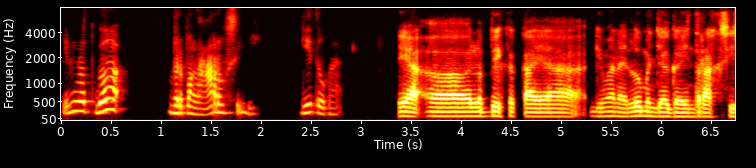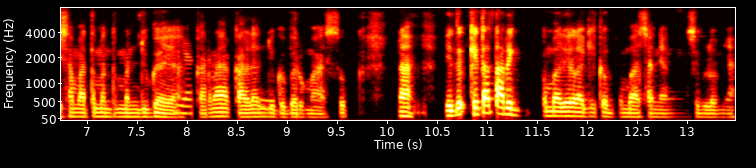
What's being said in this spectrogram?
Jadi menurut gue berpengaruh sih gitu kak Ya uh, lebih ke kayak gimana? ya, Lu menjaga interaksi sama teman-teman juga ya, Iya. karena kalian juga baru masuk. Nah, itu kita tarik kembali lagi ke pembahasan yang sebelumnya.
